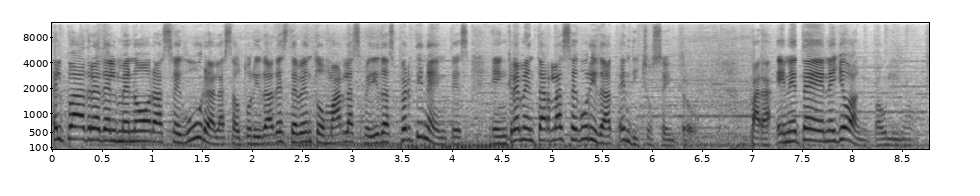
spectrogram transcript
El padre del menor asegura las autoridades deben tomar las medidas pertinentes e incrementar la seguridad en dicho centro. Para NTN, Joan Paulino.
